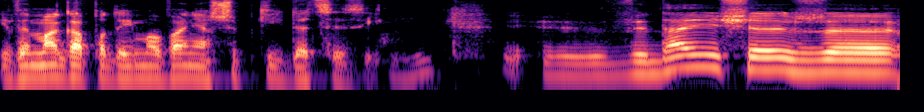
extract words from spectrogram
i wymaga podejmowania szybkich decyzji. Y, Wydaje się, że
